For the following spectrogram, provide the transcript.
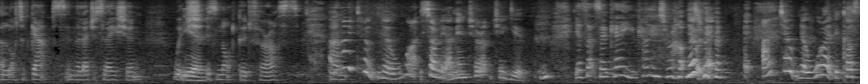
a lot of gaps in the legislation, which Yes. is not good for us. And And I don't know why. Sorry, I'm interrupting you. Hmm? yes, that's okay. You can interrupt. No, I, eh, eh, I don't know why, because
